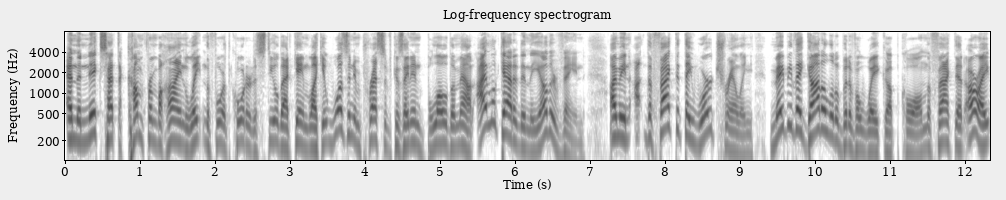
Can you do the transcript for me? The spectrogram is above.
and the Knicks had to come from behind late in the fourth quarter to steal that game. Like, it wasn't impressive because they didn't blow them out. I look at it in the other vein. I mean, uh, the fact that they were trailing, maybe they got a little bit of a wake up call, and the fact that, all right,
